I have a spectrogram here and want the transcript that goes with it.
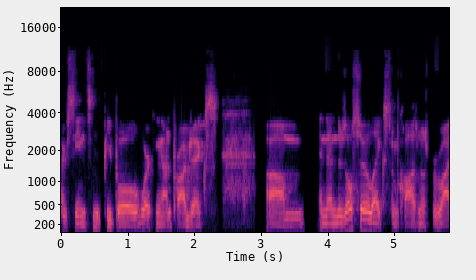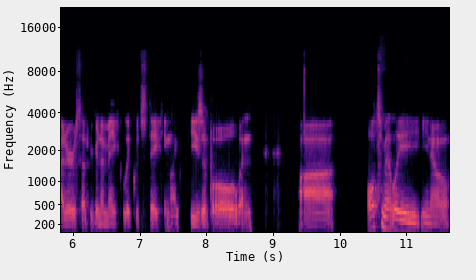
I've seen some people working on projects, um, and then there's also like some Cosmos providers that are going to make liquid staking like feasible and uh, ultimately, you know,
